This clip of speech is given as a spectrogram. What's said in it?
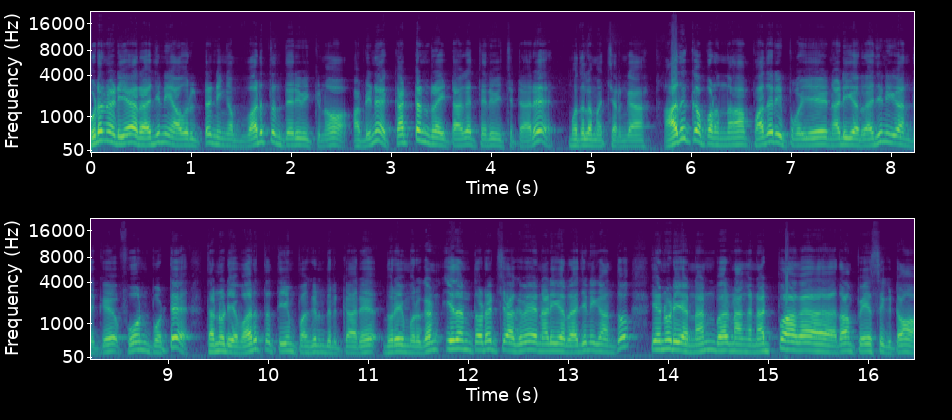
உடனடியாக ரஜினி அவர்கிட்ட நீங்கள் வருத்தம் தெரிவிக்கணும் அப்படின்னு கட் அண்ட் ரைட்டாக தெரிவிச்சிட்டாரு முதலமைச்சருங்க. அதுக்கப்புறம் தான் பதறி போய் நடிகர் ரஜினிகாந்துக்கு ஃபோன் போட்டு தன்னுடைய வருத்தத்தையும் பகிர்ந்திருக்காரு துரைமுருகன். இதன் தொடர்ச்சியாகவே நடிகர் ரஜினிகாந்தும் என்னுடைய நண்பர் நாங்கள் நட்பாக தான் பேசிக்கிட்டோம்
